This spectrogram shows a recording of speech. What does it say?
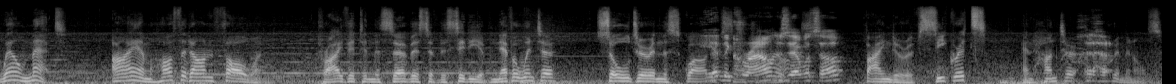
Well met. I am Hothodon Thalwan, private in the service of the city of Neverwinter, soldier in the squad He had of the crown? Is that what's up? Finder of secrets and hunter of criminals.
